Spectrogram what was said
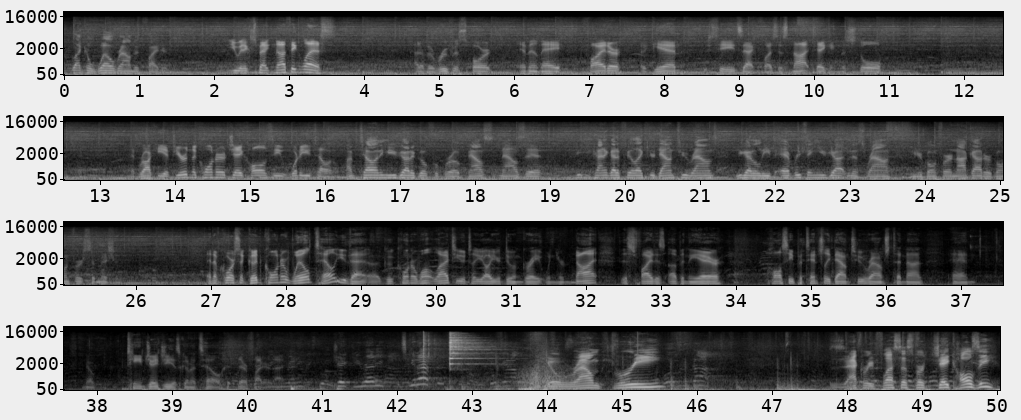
like a well-rounded fighter. You would expect nothing less out of a Roufusport MMA fighter. Again, we see Zach Flessas not taking the stool. And, and Rocky, if you're in the corner of Jake Halsey, what are you telling him? I'm telling him you got to go for broke. Now's now's it. You, you kind of got to feel like you're down two rounds. You got to leave everything you got in this round. You're going for a knockout or going for a submission. And of course, a good corner will tell you that. A good corner won't lie to you and tell you, oh, you're doing great. When you're not, this fight is up in the air. Halsey potentially down two rounds to none. And, you know, Team JG is going to tell their fighter that. Jake, you ready? Let's get up. We go round three. Zachary Flessas versus Jake Halsey.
